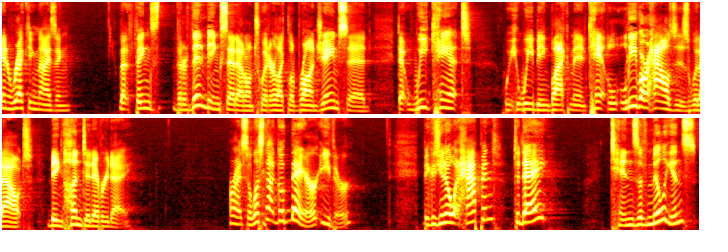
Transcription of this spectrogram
and recognizing that things that are then being said out on Twitter, like LeBron James said, that we can't, we, we being black men, can't leave our houses without being hunted every day. All right, so let's not go there either, because you know what happened today? Tens of millions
